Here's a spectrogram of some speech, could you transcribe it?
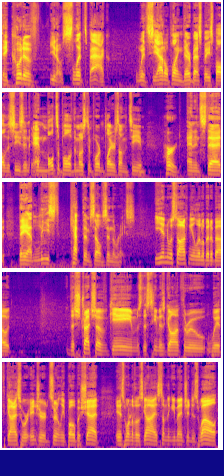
they could have you know slipped back with Seattle playing their best baseball of the season Yeah. and multiple of the most important players on the team hurt, and instead they at least kept themselves in the race. Ian was talking a little bit about the stretch of games this team has gone through with guys who are injured. Certainly, Bo Bichette is one of those guys, something you mentioned as well.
